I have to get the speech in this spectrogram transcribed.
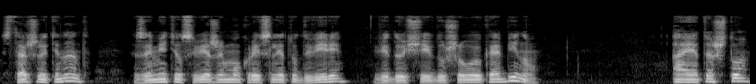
Старший лейтенант заметил свежий мокрый след у двери, ведущей в душевую кабину. А это что?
